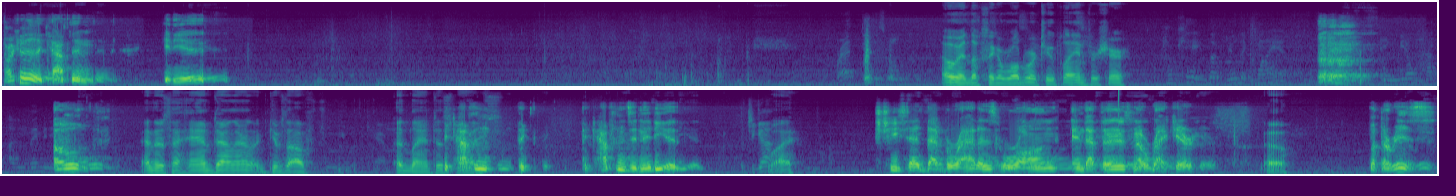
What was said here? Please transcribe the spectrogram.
talking to the captain, idiot. Oh, it looks like a World War II plane for sure. Okay, look, you're the client. Saying we don't have unlimited Oh, And there's a hand down there that gives off Atlantis the vibes. captain, the, the captain's an idiot. What you got? Why? She said that Brad is wrong and that there is no wreck here, Oh, but there is.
